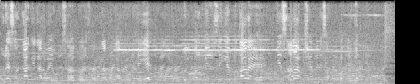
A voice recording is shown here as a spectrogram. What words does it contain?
पूरे सरकार की कार्रवाई होनी पूरे सरकार पर कार्रवाई होनी चाहिए। तो परमवीर सिंह ये बता रहे हैं कि सारा विषय मैंने सबको अवगत किया।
